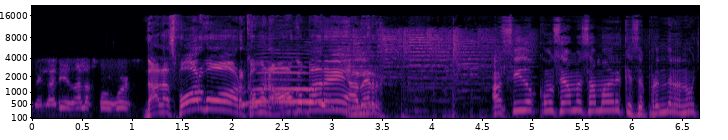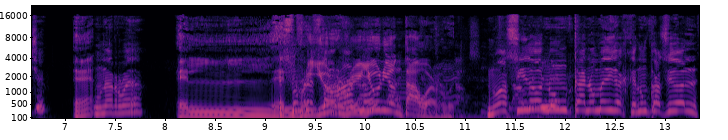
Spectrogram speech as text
del área de Dallas Fort Worth. Dallas Forward. ¿Cómo no, compadre? A Y- ver. ¿Ha sido, cómo se llama esa madre que se prende en la noche? ¿Eh? ¿Una rueda? El, el un Reu- restaurante, ¿no? Reunion Tower. No ha sido nunca, no me digas que nunca ha sido el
